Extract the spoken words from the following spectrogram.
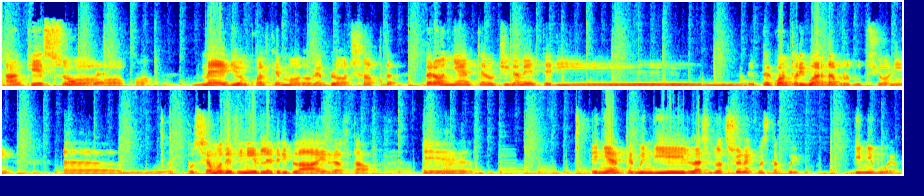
anch'esso okay. medio in qualche modo che è Bloodshot, però niente logicamente di per quanto riguarda produzioni eh, possiamo definirle AAA in realtà e, e niente, quindi la situazione è questa qui. Dimmi pure.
